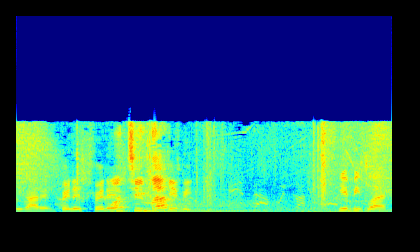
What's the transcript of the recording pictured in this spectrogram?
You got it. Finish, finish. One team left. Gibby. Gibby's left.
